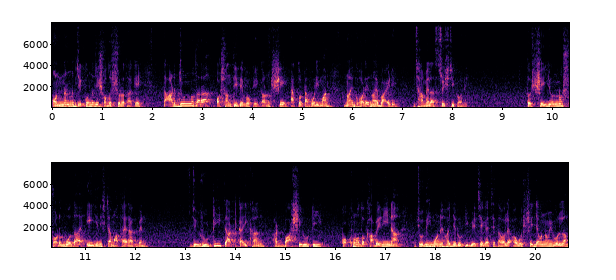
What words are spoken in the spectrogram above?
অন্যান্য যে কোনো যে সদস্যরা থাকে, তার জন্য তারা অশান্তিতে ভোগে। কারণ সে এতটা পরিমাণ নয় ঘরে, নয় বাইরে ঝামেলা সৃষ্টি করে। তো সেই জন্য সর্বদা এই জিনিসটা মাথায় রাখবেন যে রুটি টাটকাই খান, আর বাসি রুটি কখনো তো খাবেনই না। যদি মনে হয় যে রুটি বেঁচে গেছে, তাহলে অবশ্যই যেমন আমি বললাম,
